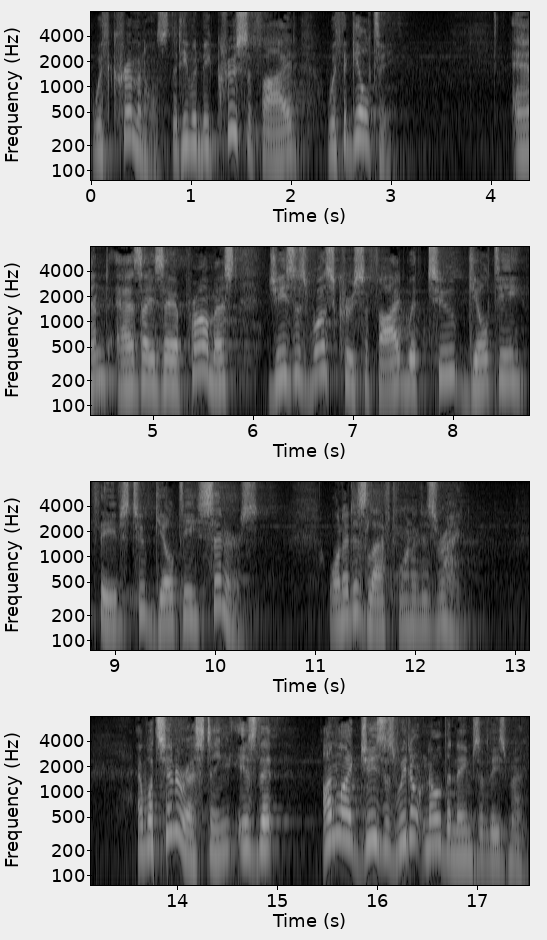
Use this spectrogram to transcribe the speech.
with criminals, that he would be crucified with the guilty. And as Isaiah promised, Jesus was crucified with two guilty thieves, two guilty sinners, one at his left, one at his right. And what's interesting is that, unlike Jesus, we don't know the names of these men.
